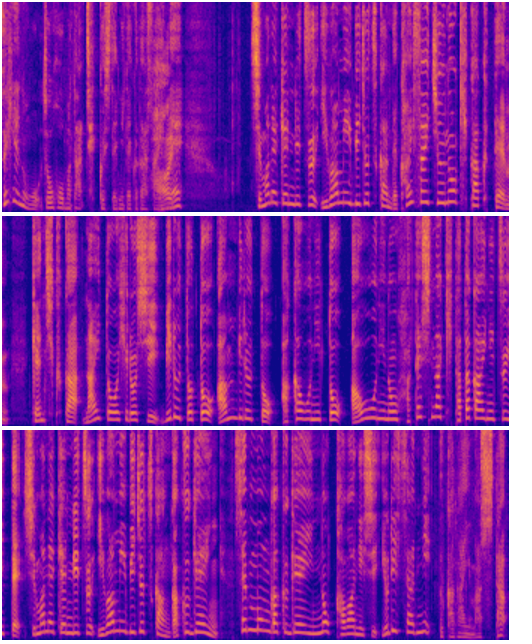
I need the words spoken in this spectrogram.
ぜひの情報またチェックしてみてくださいね。はい島根県立石見美術館で開催中の企画展建築家内藤博ビルトとアンビルト赤鬼と青鬼の果てしなき戦いについて島根県立石見美術館学芸員専門学芸員の川西ゆりさんに伺いました。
